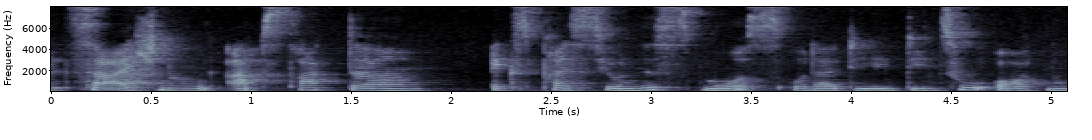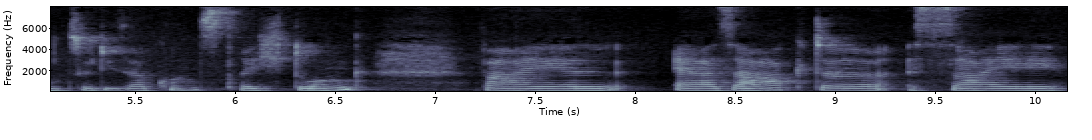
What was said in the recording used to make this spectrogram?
Bezeichnung abstrakter Expressionismus oder die, die Zuordnung zu dieser Kunstrichtung, weil er sagte, es sei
